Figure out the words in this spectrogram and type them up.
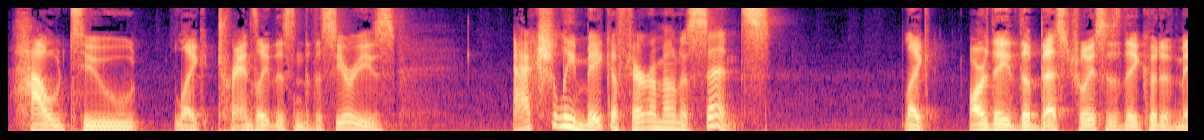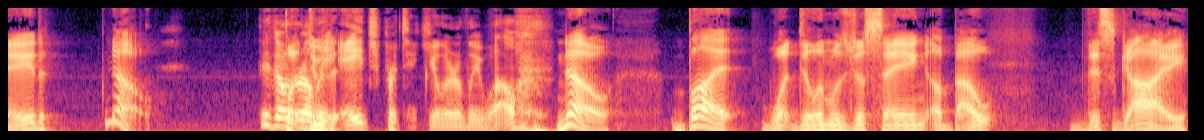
how to like translate this into the series actually make a fair amount of sense. Like are they the best choices they could have made? No. They don't But do really they- age particularly well. No. But what Dylan was just saying about this guy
